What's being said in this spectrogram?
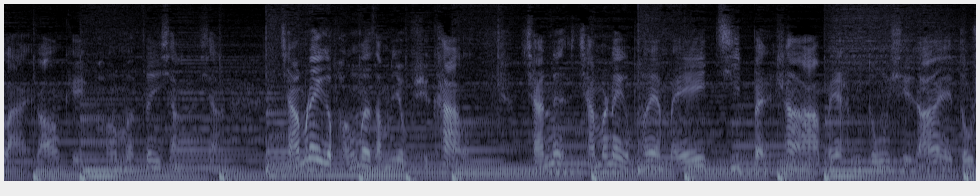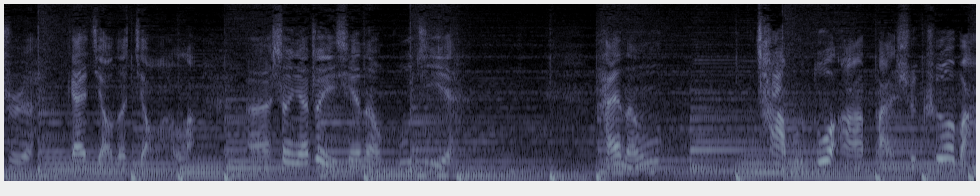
来，然后给朋友们分享一下。前面那个棚呢，咱们就不去看了。前面前面那个棚也没，基本上啊没什么东西，然后也都是该搅的搅完了。呃，剩下这一些呢，估计还能差不多啊，百十颗吧，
